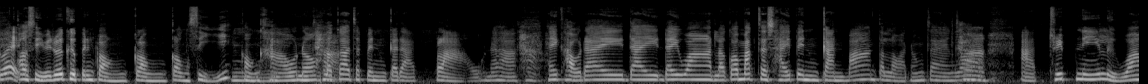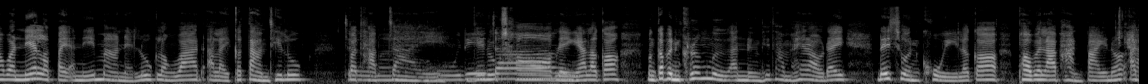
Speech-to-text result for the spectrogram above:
ด้วยเอาสีไปด้วยคือเป็นกล่องกล่องกล่องสีอืมของเขาเนาะค่ะแล้วก็จะเป็นกระดาษเปล่านะคะค่ะให้เขาได้ได้ได้วาดแล้วก็มักจะใช้เป็นการบ้านตลอดน้องแจงว่าค่ะอะทริปนี้หรือว่าวันเนี้ยเราไปอันนี้มาเนี่ยลูกลองวาดอะไรก็ตามที่ลูกเจอ ประทับใจมาโอ้ยดีที่ลูกจังชอบอะไรเงี้ย แล้วก็มันก็เป็นเครื่องมืออันหนึ่งที่ทำให้เราได้ได้ชวนคุย แล้วก็พอเวลาผ่านไปเนาะค่ะอา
